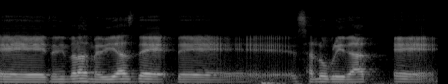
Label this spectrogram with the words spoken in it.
eh, teniendo las medidas de, de salubridad eh,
